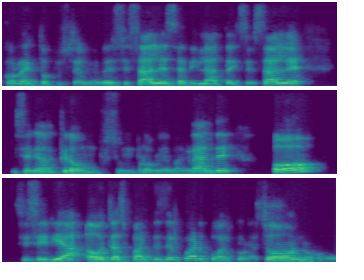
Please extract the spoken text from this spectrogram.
correcto, pues el bebé se sale, se dilata y se sale, y sería, creo, pues, un problema grande. O si se iría a otras partes del cuerpo, al corazón o,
